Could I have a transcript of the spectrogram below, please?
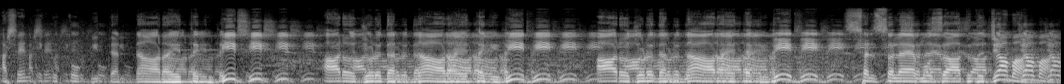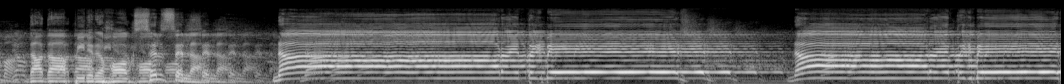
আসেন একটু তকবীর দেন। নারায়ে তাকবীর। আরও জোরে দেন নারায়ে তাকবীর। আরও জোরে দেন নারায়ে তাকবীর। সিলসিলা মুজাদ্দিদ জামা। দাদা পীরের হক সিলসিলা। নারায়ে তাকবীর। নারায়ে তাকবীর।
